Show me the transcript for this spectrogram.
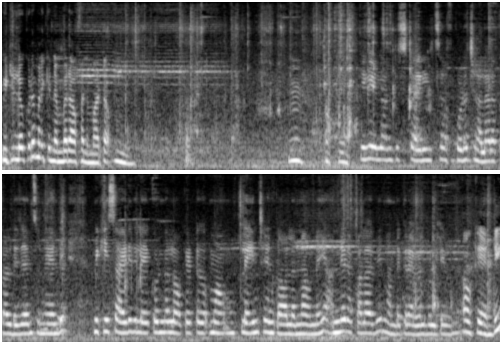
వీటిల్లో కూడా మనకి నెంబర్ ఆఫ్ అనమాట ఇక ఇలాంటి స్టైల్స్ ఆఫ్ కూడా చాలా రకాల డిజైన్స్ ఉన్నాయండి. మీకు ఈ సైడ్ ఇది లేకుండా లాకెట్ మా ప్లెయిన్ చైన్ కావాలన్నా ఉన్నాయి. అన్ని రకాలవి మన దగ్గర అవైలబిలిటీ ఉన్నాయి. ఓకే అండి.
